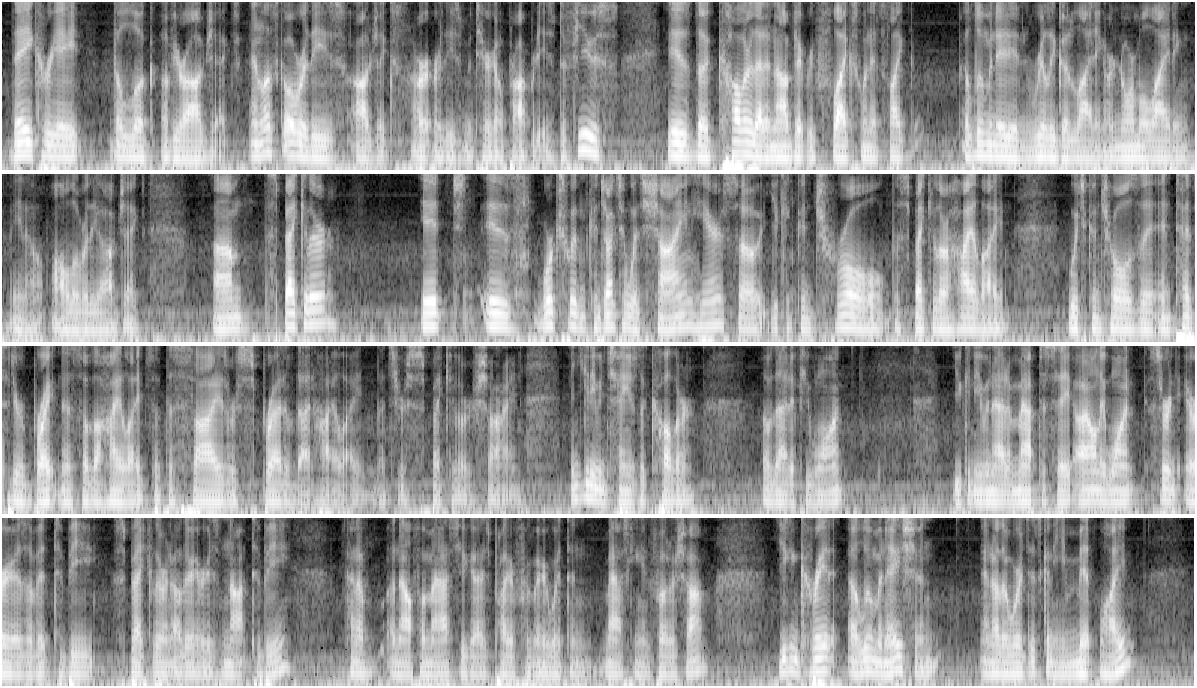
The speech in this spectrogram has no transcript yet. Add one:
they create the look of your object. And let's go over these objects or, or these material properties. Diffuse is the color that an object reflects when it's like illuminated in really good lighting or normal lighting, you know, all over the object. Um, specular it is works with in conjunction with shine here, so you can control the specular highlight, which controls the intensity or brightness of the highlights, that the size or spread of that highlight. That's your specular shine. And you can even change the color of that if you want. You can even add a map to say, I only want certain areas of it to be specular and other areas not to be. Kind of an alpha mask you guys probably are familiar with in masking in Photoshop. You can create illumination in other words, it's going to emit light,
